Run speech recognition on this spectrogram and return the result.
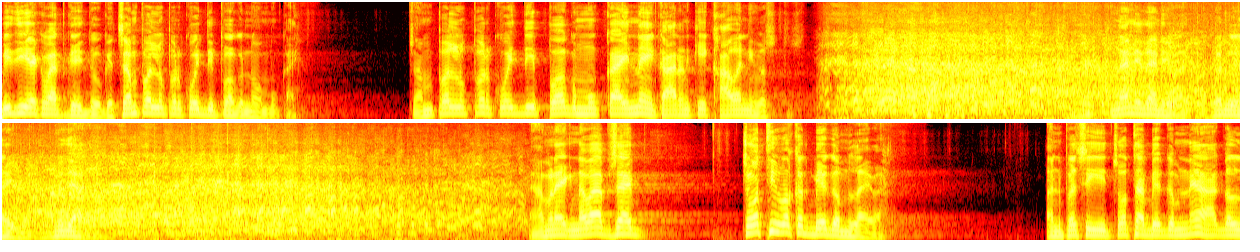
બીજી એક વાત કહી દઉં કે ચંપલ ઉપર કોઈ દી પગ ન મુકાય. ચંપલ ઉપર કોઈ દી પગ મુકાય નહીં કારણ કે ખાવાની વસ્તુ નાની નાની વાત વન લાઈન મજા આવે. હમણાં એક નવાબ સાહેબ ચોથી વખત બેગમ લાવ્યા. અને પછી ચોથા બેગમને આગળ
